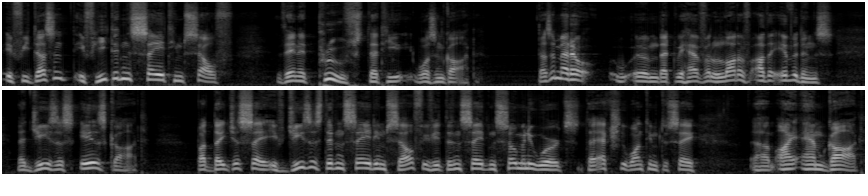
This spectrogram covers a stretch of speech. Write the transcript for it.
if he doesn't if he didn't say it himself, then it proves that he wasn't God. Doesn't matter um, that we have a lot of other evidence that Jesus is God, but they just say if Jesus didn't say it himself, if he didn't say it in so many words, they actually want him to say, um, "I am God."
